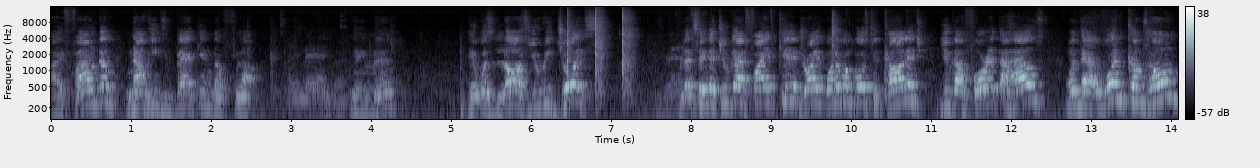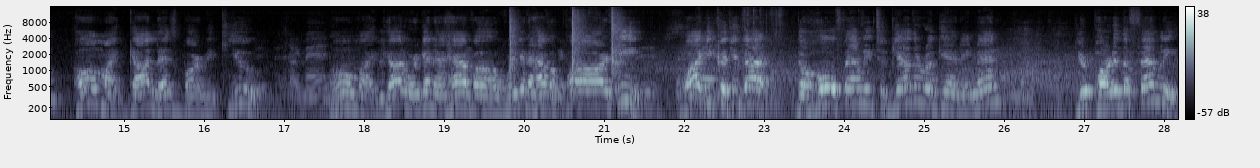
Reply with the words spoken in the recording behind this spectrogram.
I found him. Now he's back in the flock. Amen. Amen. It was lost. You rejoice. Let's say that you got five kids, right? One of them goes to college. You got four at the house. When that one comes home, oh my God, let's barbecue. Amen. Oh my God, we're gonna have a we're gonna have a party. Why? Because you got the whole family together again. Amen. You're part of the family.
